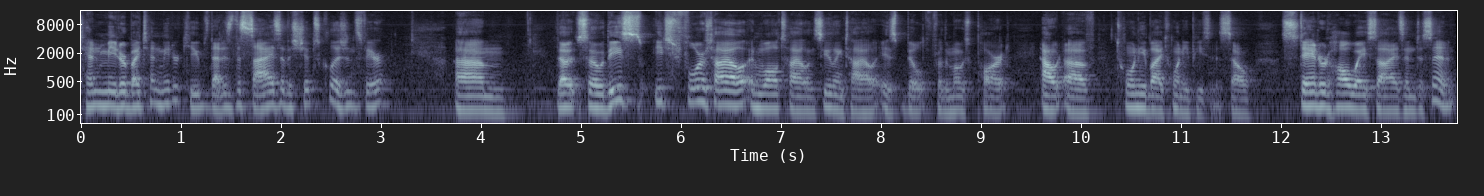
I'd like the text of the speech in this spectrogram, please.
10 meter by 10 meter cubes. That is the size of a ship's collision sphere. Um, so these, each floor tile and wall tile and ceiling tile is built for the most part out of 20 by 20 pieces. So standard hallway size in descent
